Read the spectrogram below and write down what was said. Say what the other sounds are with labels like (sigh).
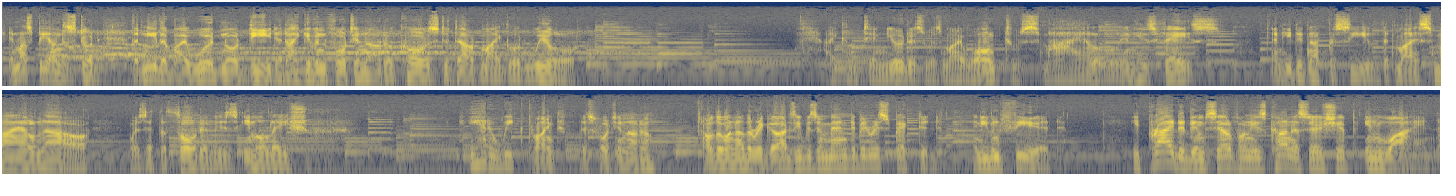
It must be understood that neither by word nor deed had I given Fortunato cause to doubt my goodwill. I continued, as was my wont, to smile in his face, and he did not perceive that my smile now was at the thought of his immolation. He had a weak point, this Fortunato, although in other regards he was a man to be respected and even feared. He prided himself on his connoisseurship in wine.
